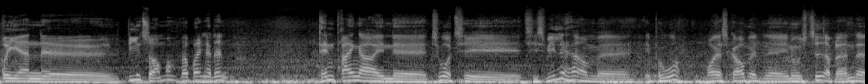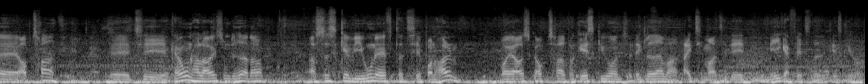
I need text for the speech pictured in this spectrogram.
Brian, øh, din sommer, hvad bringer den? Den bringer en øh, tur til Tisvilde her om øh, et par uger, hvor jeg skal op en, øh, en uges tid og blandt andet øh, optræde øh, til Kanonhalløj, som det hedder deroppe. Og så skal vi ugen efter til Bornholm, hvor jeg også skal optræde på gæstgiveren, så det glæder jeg mig rigtig meget til. Det er et mega fedt sted, gæstgiveren.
